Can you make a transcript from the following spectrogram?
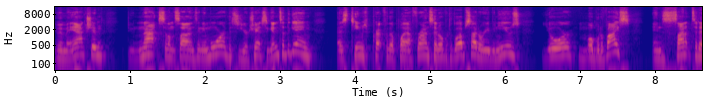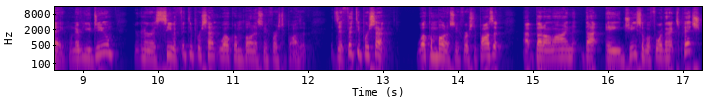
MMA action. Do not sit on silence anymore. This is your chance to get into the game as teams prep for their playoff runs. Head over to the website or even use your mobile device and sign up today. Whenever you do, you're going to receive a 50% welcome bonus on your first deposit. It's a 50% welcome bonus on your first deposit at betonline.ag. So before the next pitch,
